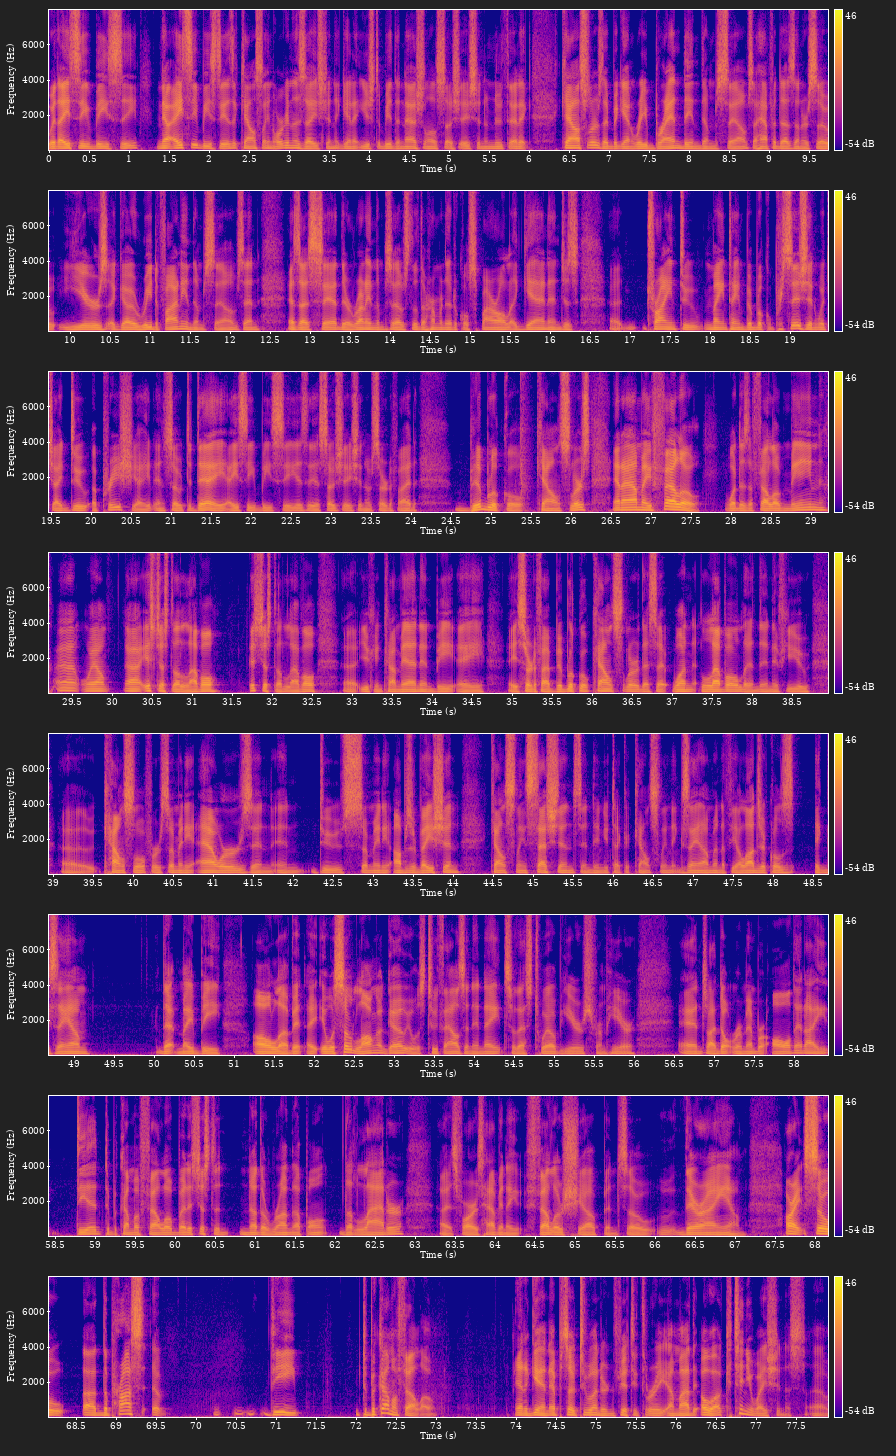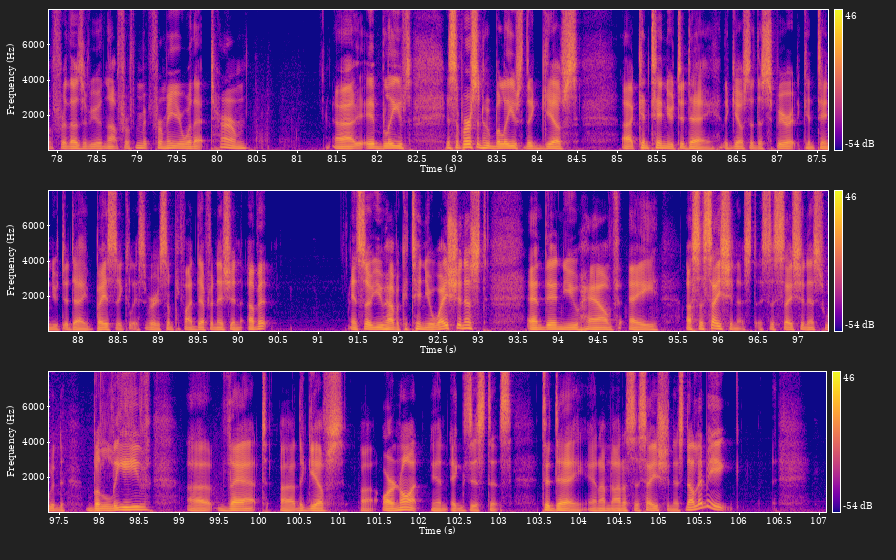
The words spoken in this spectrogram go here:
with ACBC. Now, ACBC is a counseling organization. Again, it used to be the National Association of Nouthetic Counselors. They began rebranding themselves a half a dozen or so years ago, redefining themselves. And as I said, they're running themselves through the hermeneutical spiral again and just uh, trying to maintain biblical precision, which I do appreciate. And so today, ACBC is the Association of Certified Biblical Counselors, and I am a fellow what does a fellow mean? Uh, well, uh, it's just a level. It's just a level. Uh, you can come in and be a, a certified biblical counselor. That's at one level. And then if you uh, counsel for so many hours and, and do so many observation counseling sessions, and then you take a counseling exam and a theological exam, that may be all of it. It was so long ago. It was 2008, so that's 12 years from here and so I don't remember all that I did to become a fellow, but it's just another rung up on the ladder uh, as far as having a fellowship, and so there I am. All right, so uh, the process, uh, the to become a fellow. And again, episode 253, am I the, oh, a continuationist. Uh, for those of you not familiar with that term, uh, it believes, it's a person who believes the gifts uh, continue today. The gifts of the Spirit continue today. Basically, it's a very simplified definition of it. And so you have a continuationist, and then you have a, a cessationist. A cessationist would believe uh, that uh, the gifts uh, are not in existence today, and I'm not a cessationist. Now, let me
